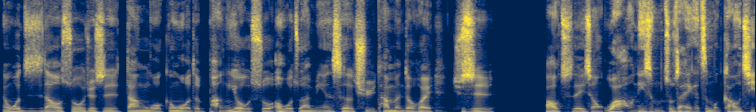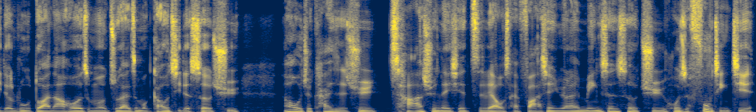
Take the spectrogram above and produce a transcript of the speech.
那我只知道说，就是当我跟我的朋友说，哦，我住在民安社区，他们都会就是抱持的一种，哇，你怎么住在一个这么高级的路段啊，或者怎么住在这么高级的社区？然后我就开始去查询那些资料，我才发现原来民生社区或者富锦街，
